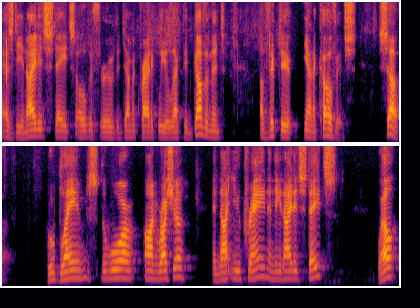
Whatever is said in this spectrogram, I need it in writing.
as the United States overthrew the democratically elected government of Viktor Yanukovych. So, who blames the war on Russia and not Ukraine and the United States? Well,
